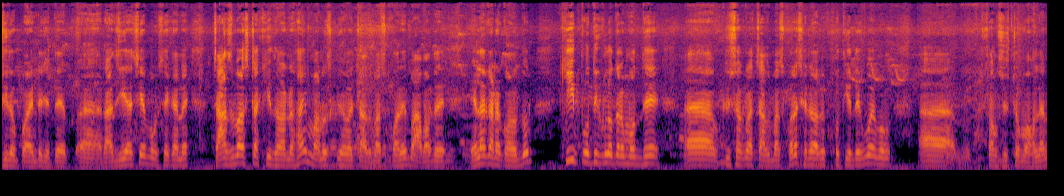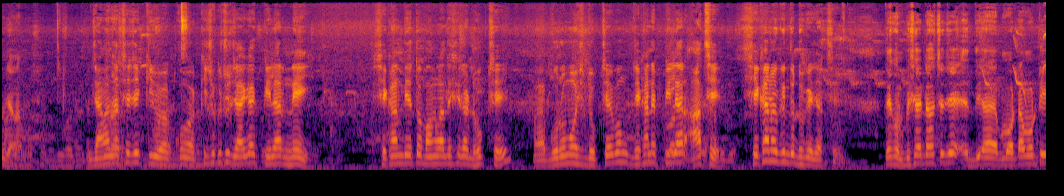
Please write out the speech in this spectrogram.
জিরো পয়েন্টে যেতে রাজি আছি এবং সেখানে চাষবাসটা কী ধরনের হয়, মানুষ কীভাবে চাষবাস করে বা আমাদের এলাকাটা কতদূর, কী প্রতিকূলতার মধ্যে কৃষকরা চাষবাস করে সেটা আমি খতিয়ে দেখব এবং সংশ্লিষ্ট মহলে আমি জানাব। জানা যাচ্ছে যে কিছু কিছু জায়গায় পিলার নেই। সেখান দিয়ে তো বাংলাদেশিরা ঢুকছেই গরু মহিষ ঢুকছে এবং যেখানে পিলার আছে, সেখানেও কিন্তু ঢুকে যাচ্ছে। দেখুন বিষয়টা হচ্ছে যে মোটামুটি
